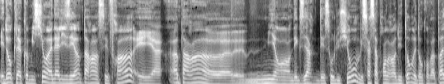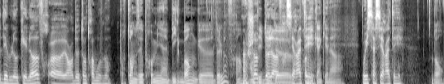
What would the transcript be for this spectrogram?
Et donc, la Commission a analysé un par un ces freins et un par un euh, mis en exergue des solutions. Mais ça, ça prendra du temps et donc on va pas débloquer l'offre en deux temps, trois mouvements. Pourtant, on nous a promis un Big Bang de l'offre. Hein, un choc de l'offre, c'est raté. Quinquennat. Oui, ça s'est raté. Bon,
